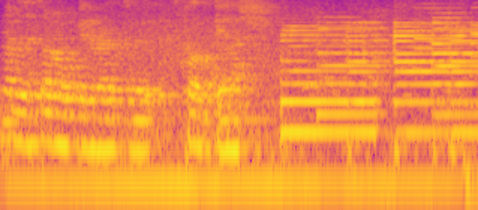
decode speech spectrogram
Remember this song, we'll get around to it. It's called Gash.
